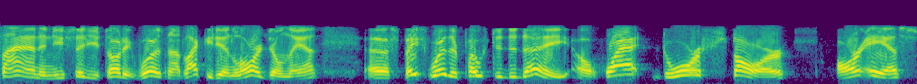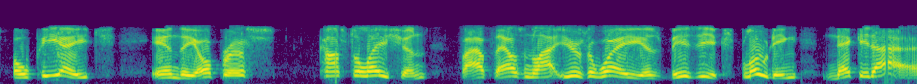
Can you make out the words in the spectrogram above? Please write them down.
sign? And you said you thought it was, and I'd like you to enlarge on that. Uh, Space Weather posted today a white dwarf star, RSOPH, in the Opus constellation, 5,000 light years away, is busy exploding naked eye.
